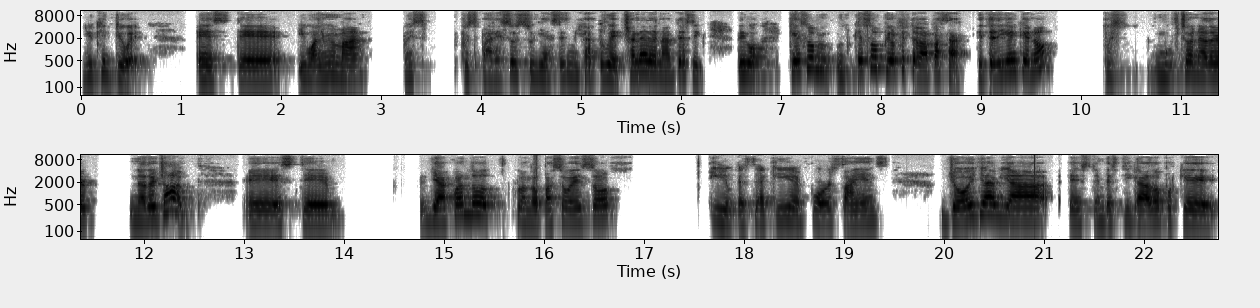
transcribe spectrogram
You can do it. Este, igual mi mamá, pues, pues para eso estudiaste, mija, tú échale adelante así. Digo, ¿qué es lo, qué es lo peor que te va a pasar? ¿Que te digan que no? Pues move to another, another job. Este, ya cuando, cuando pasó eso y empecé aquí en Forward Science, yo ya había este, investigado porque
